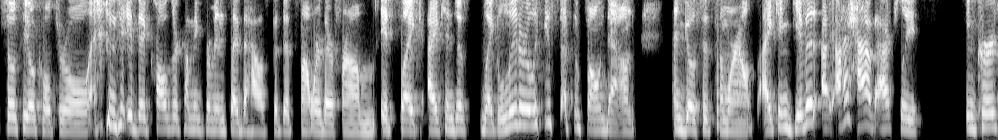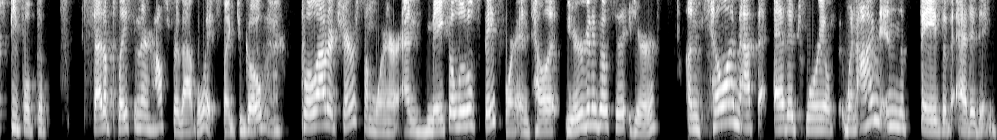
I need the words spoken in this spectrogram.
sociocultural and it, the calls are coming from inside the house but that's not where they're from it's like i can just like literally set the phone down and go sit somewhere else i can give it I, I have actually encourage people to set a place in their house for that voice, like to go mm-hmm. pull out a chair somewhere and make a little space for it and tell it, you're going to go sit here until I'm at the editorial. When I'm in the phase of editing,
